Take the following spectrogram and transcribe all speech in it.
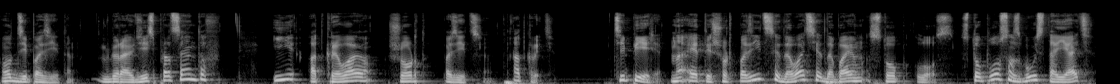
от депозита. Выбираю 10% и открываю шорт-позицию. Открыть. Теперь на этой шорт-позиции давайте добавим стоп-лосс. Стоп-лосс у нас будет стоять,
